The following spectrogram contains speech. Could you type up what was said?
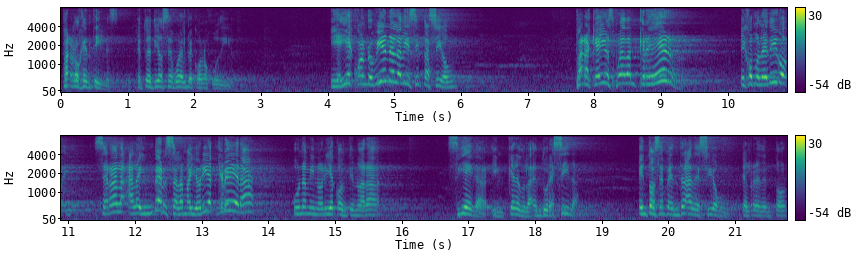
para los gentiles. Entonces Dios se vuelve con los judíos. Y ahí es cuando viene la visitación para que ellos puedan creer. Y como le digo, será a la inversa, la mayoría creerá, una minoría continuará ciega, incrédula, endurecida. Entonces vendrá de Sión el Redentor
